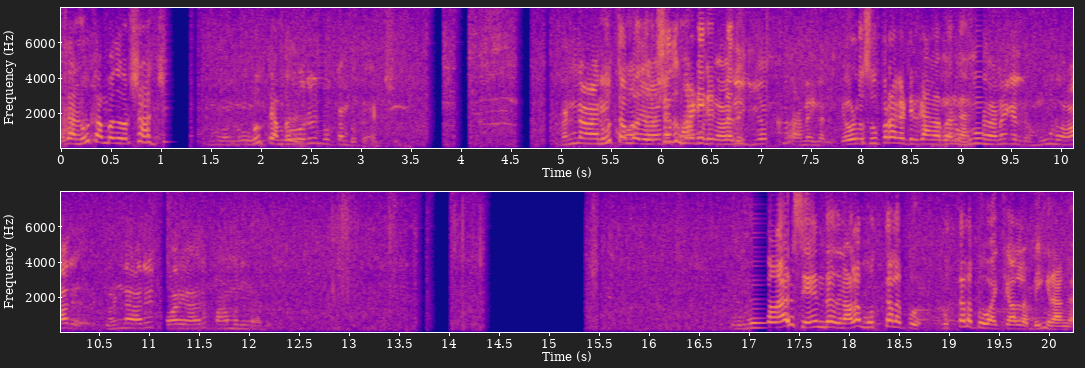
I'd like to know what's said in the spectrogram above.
அதான் நூற்றம்பது வருஷம் ஆச்சு. நூத்தி ஐம்பது. ஒரு நூற்றம்பது ஆச்சு. வெண்ணாறு நூத்தம்பது வருஷத்துக்கு முன்னாடி பாம்பன் ஆறு, கட்டினது. இயக்கு அணைகள். எவ்வளோ சூப்பராக கட்டியிருக்காங்க பாருங்க. மூணு அணைகள் மூணு ஆறு வெண்ணாறு பாம்பனி ஆறு. இது மூணாறு சேர்ந்ததுனால முத்தலப்பு முத்தலப்பு வாய்க்கால் அப்படிங்கிறாங்க.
